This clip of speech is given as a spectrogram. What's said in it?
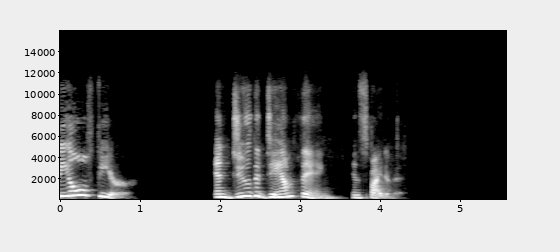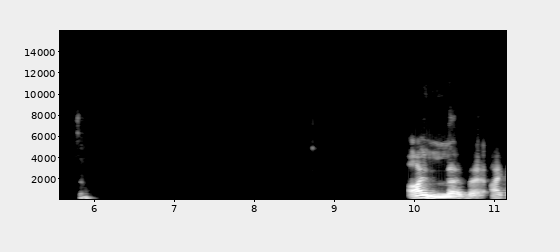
feel fear, and do the damn thing in spite of it. I love it. I,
